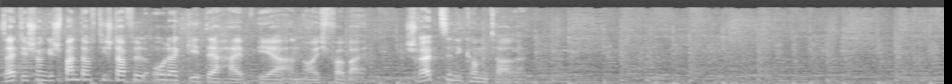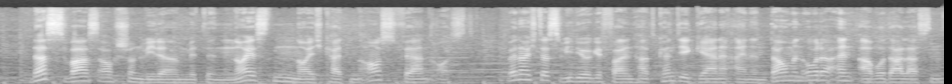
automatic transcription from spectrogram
Seid ihr schon gespannt auf die Staffel oder geht der Hype eher an euch vorbei? Schreibt's in die Kommentare. Das war's auch schon wieder mit den neuesten Neuigkeiten aus Fernost. Wenn euch das Video gefallen hat, könnt ihr gerne einen Daumen oder ein Abo dalassen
